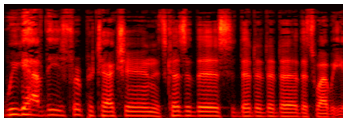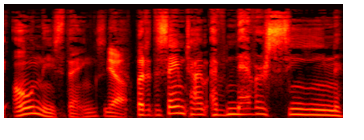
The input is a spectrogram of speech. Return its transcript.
we have these for protection. It's because of this. Da, da, da, da. That's why we own these things. Yeah. But at the same time, I've never seen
